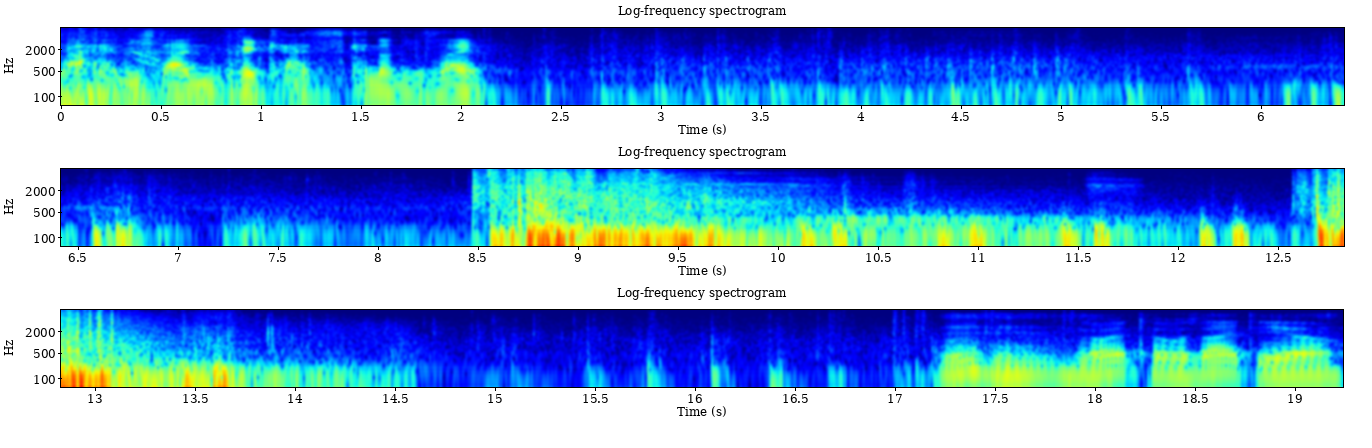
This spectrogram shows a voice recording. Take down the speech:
Ja, da liegt da ein Dreck. Das kann doch nicht sein. Mhm, Leute, wo seid ihr?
